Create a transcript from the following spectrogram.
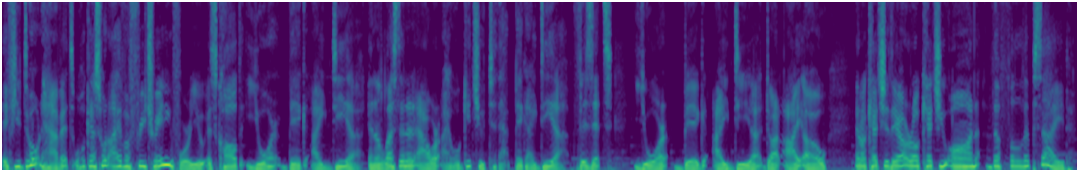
If you don't have it, well, guess what? I have a free training for you. It's called Your Big Idea. And in less than an hour, I will get you to that big idea. Visit yourbigidea.io and I'll catch you there or I'll catch you on the flip side.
